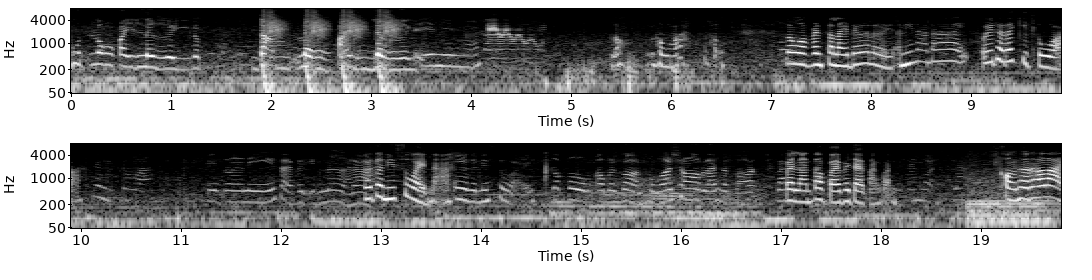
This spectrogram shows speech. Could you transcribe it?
มุดลงไปเลยแบบดำลงไปเลยเย็นๆนะลงลงมาลงลงมาเป็นสไลเดอร์เลย อันนี้น่าได้เอ้ยเธอได้กี่ตัวหนึ่งตัว มีตัวนี้ใส่เป็นอินเนอร์ได้เฮ้ยตัวนี้สวยนะเออตัวนี้สวย กระโปรงเอาไปก่อนผมว่าชอบลายสกอตไปร้านต่อไปไปจ่ายตังค์ก่อน ของเธอเท่าไหร่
